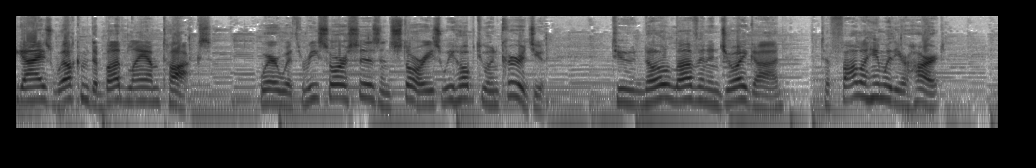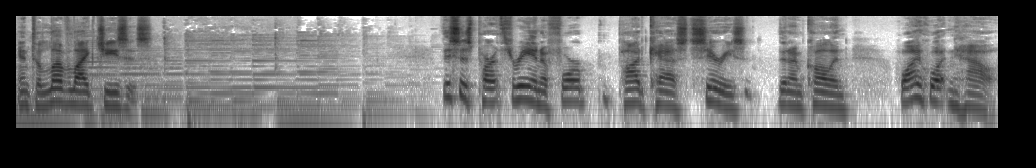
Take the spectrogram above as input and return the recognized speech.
guys, welcome to Bud Lamb Talks, where with resources and stories we hope to encourage you to know, love, and enjoy God, to follow Him with your heart, and to love like Jesus. This is part three in a four podcast series that I'm calling Why, What, and How.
